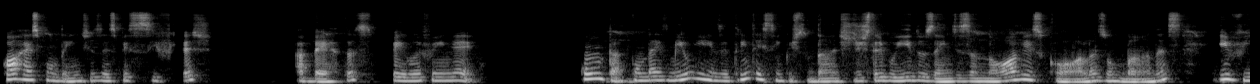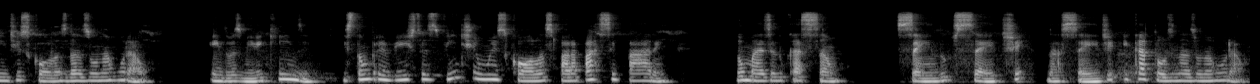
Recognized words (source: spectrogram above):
correspondentes específicas abertas pelo FNE. Conta com 10.535 estudantes distribuídos em 19 escolas urbanas e 20 escolas da zona rural. Em 2015, estão previstas 21 escolas para participarem no Mais Educação, sendo 7 na sede e 14 na zona rural.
